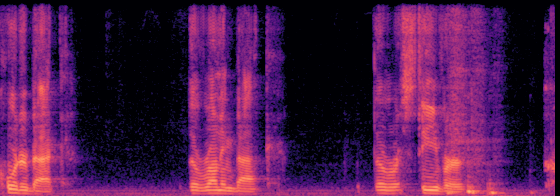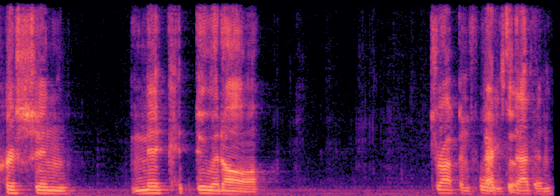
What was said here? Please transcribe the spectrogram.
quarterback, the running back, the receiver, Christian Mick Do It All, dropping 47.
